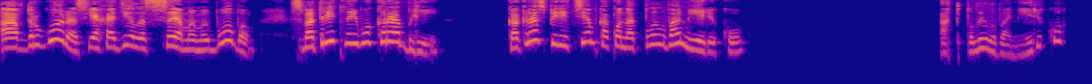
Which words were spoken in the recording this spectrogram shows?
а в другой раз я ходила с Сэмом и Бобом смотреть на его корабли, как раз перед тем, как он отплыл в Америку. Отплыл в Америку?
